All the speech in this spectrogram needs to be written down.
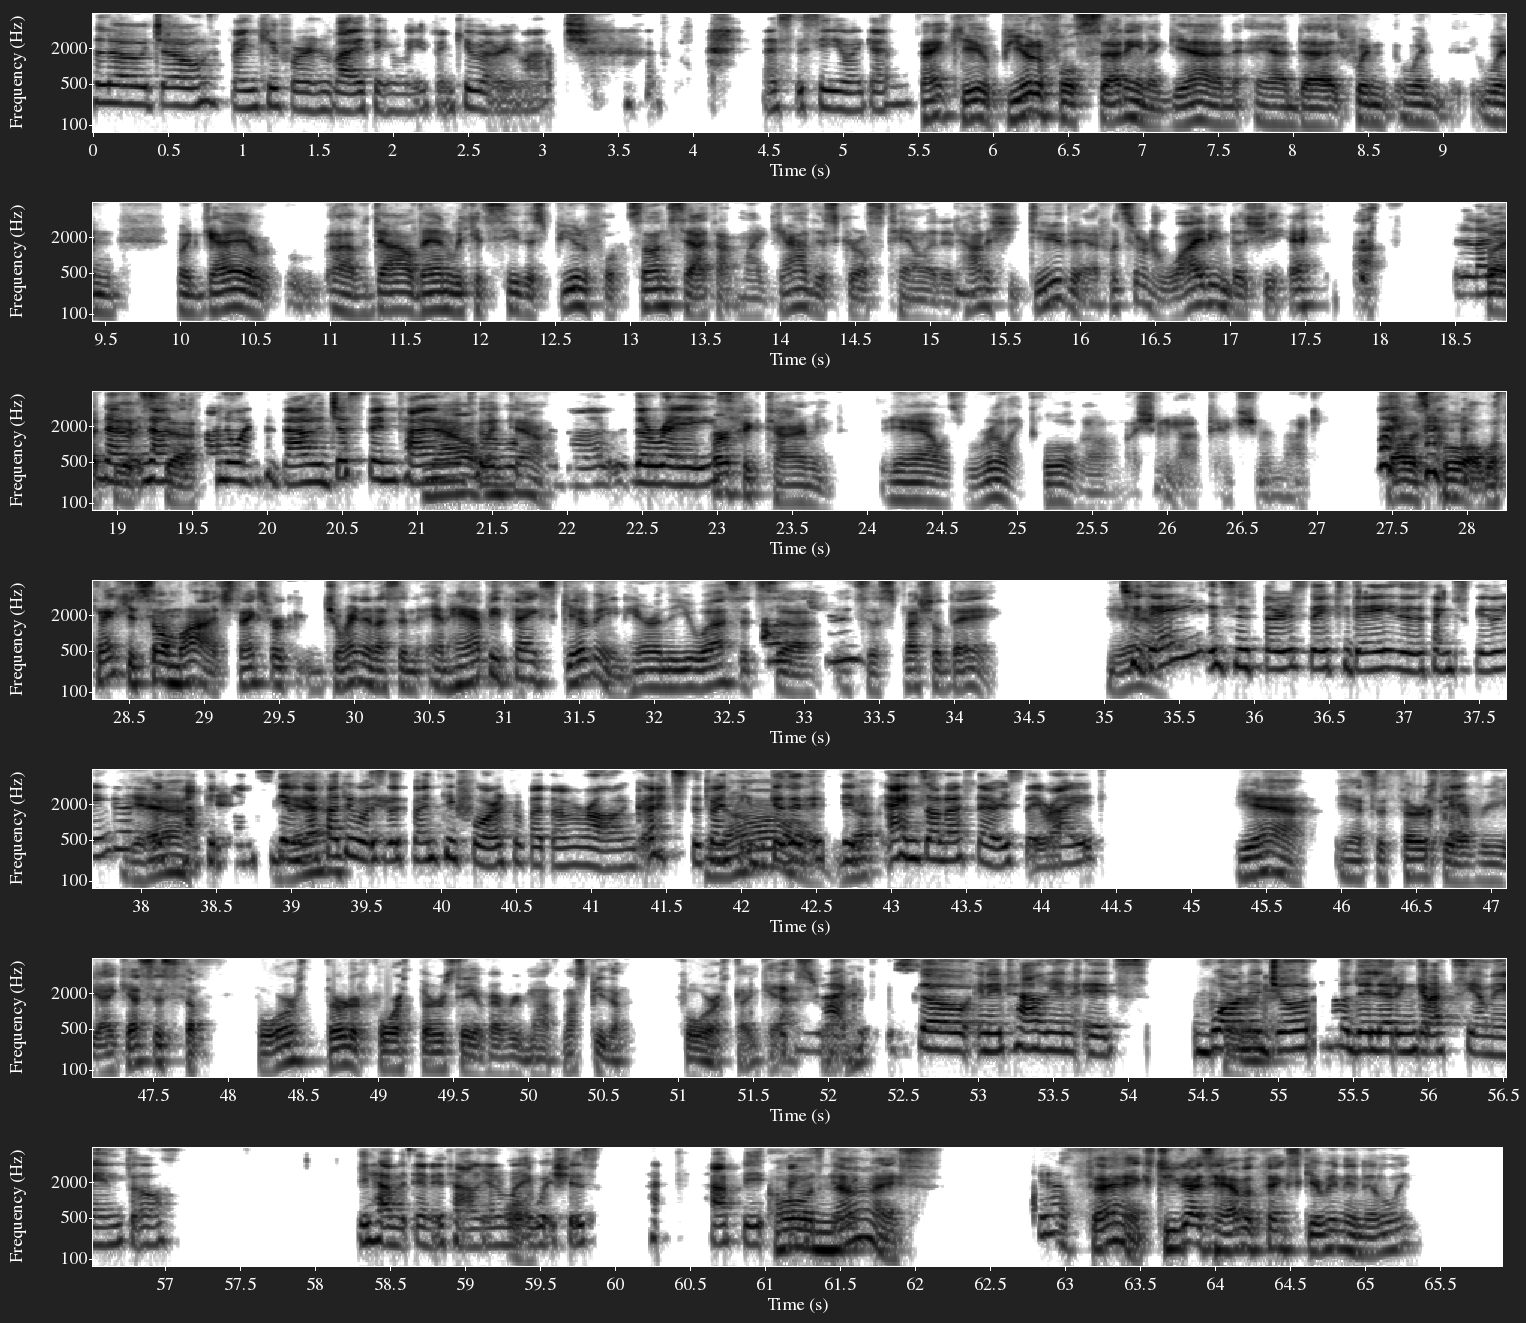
Hello, Joe. Thank you for inviting me. Thank you very much. nice to see you again. Thank you. Beautiful setting again. And uh, when when when when Guya uh, dialed in, we could see this beautiful sunset. I thought, my God, this girl's talented. How does she do that? What sort of lighting does she have? But no, now uh, the sun went down just in time now to avoid. The, the rays. Perfect timing. Yeah, it was really cool though. I should have got a picture. of That That was cool. well, thank you so much. Thanks for joining us, and, and happy Thanksgiving here in the U.S. It's oh, uh, it's a special day. Yeah. Today is a Thursday. Today, the Thanksgiving. Yeah. Happy Thanksgiving. Yeah. I thought it was the 24th, but I'm wrong. It's the 20th no, because it, it no. ends on a Thursday, right? Yeah. Yeah. It's a Thursday okay. every, I guess it's the fourth, third or fourth Thursday of every month. Must be the fourth, I guess. Exactly. Right? So in Italian, it's Buon giorno del ringraziamento. You have it in Italian, oh. which is happy. Oh, nice. Yeah. Well, thanks. Do you guys have a Thanksgiving in Italy?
